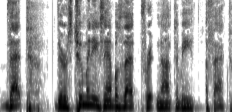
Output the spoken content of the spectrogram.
That there's too many examples of that for it not to be a fact.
